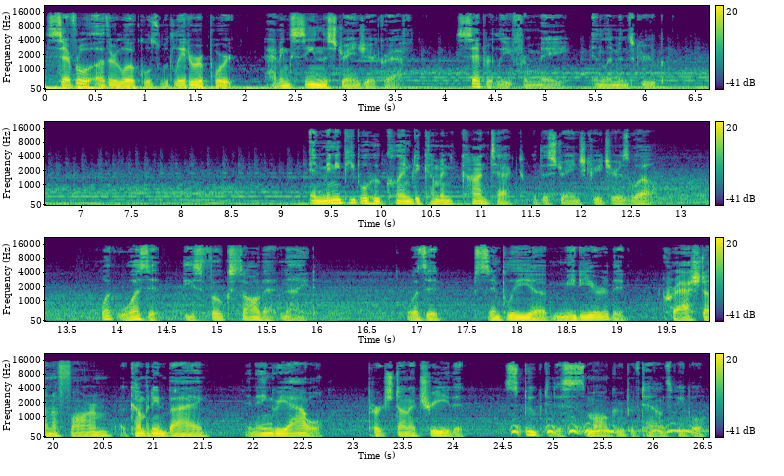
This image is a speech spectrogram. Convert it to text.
Several other locals would later report having seen the strange aircraft, separately from May and Lemon's group. And many people who claimed to come in contact with the strange creature as well. What was it these folks saw that night? Was it simply a meteor that crashed on a farm, accompanied by an angry owl perched on a tree that spooked this small group of townspeople?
